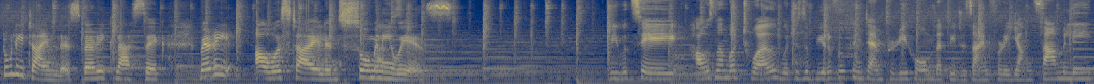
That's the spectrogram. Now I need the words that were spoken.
truly timeless, very classic, very our style in so many ways. We would say house number 12, which is a beautiful contemporary home that we designed for a young family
